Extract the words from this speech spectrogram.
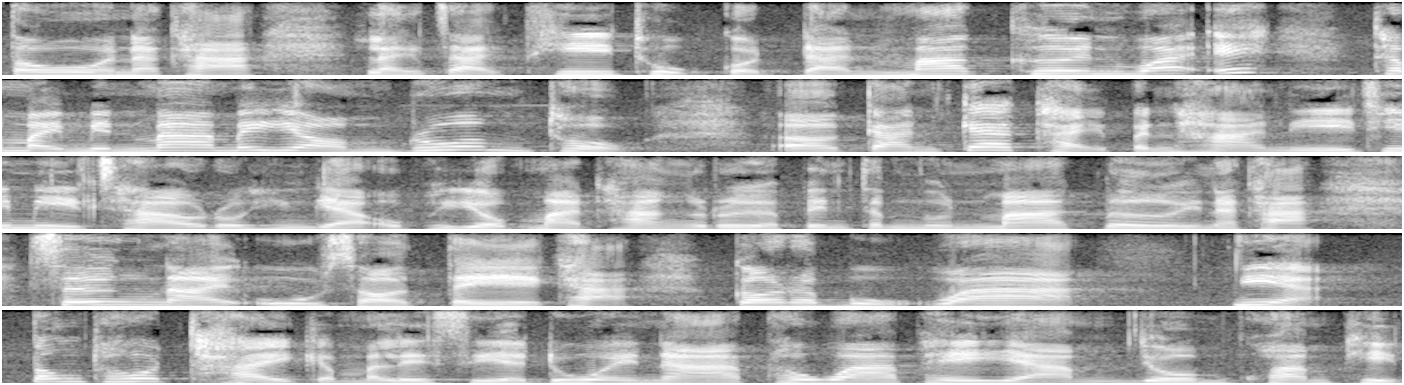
โต้นะคะ หลังจากที่ถูกกดดันมากขึ้นว่า เอ๊ะทำไมเมียนมาไม่ยอมร่วมถกเอ่อการแก้ไขปัญหานี้ที่มีชาวโรฮิงญาอพยพมาทางเรือเป็นจำนวนมากเลยนะคะ ซึ่งนายอูซอเตค่ะ ก็ระบุว่าเนี่ยต้องโทษไทยกับมาเลเซียด้วยนะ เพราะว่าพยายามโยมความผิด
